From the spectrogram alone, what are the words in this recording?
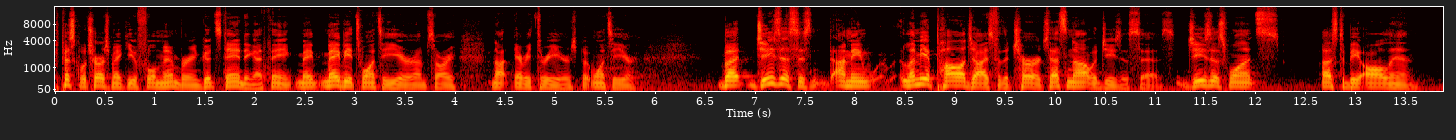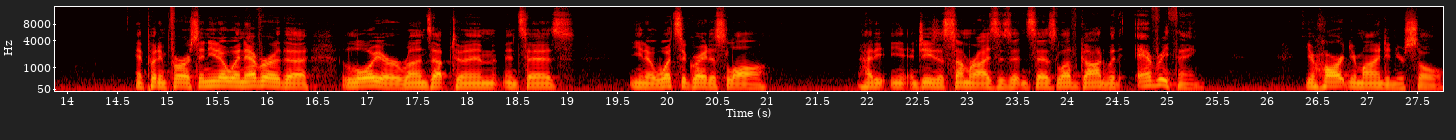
Episcopal Church make you a full member in good standing. I think maybe maybe it's once a year. I'm sorry, not every three years, but once a year. But Jesus is. I mean, let me apologize for the church. That's not what Jesus says. Jesus wants us to be all in and put him first. And you know, whenever the lawyer runs up to him and says, you know, what's the greatest law? How do you, and Jesus summarizes it and says, love God with everything your heart, your mind, and your soul.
